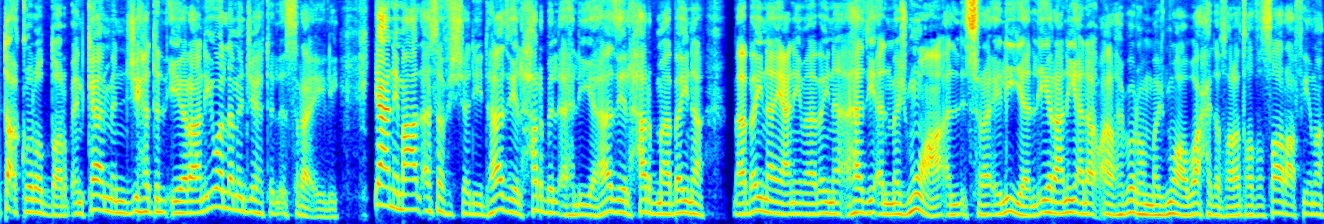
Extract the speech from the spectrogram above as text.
تأكل الضرب إن كان من جهة الإيراني ولا من جهة الإسرائيلي. يعني مع الأسف الشديد هذه الحرب الأهلية هذه الحرب ما بين ما بين يعني ما بين هذه المجموعة الإسرائيلية الإيرانية أنا أعتبرهم مجموعة واحدة صارت تتصارع فيما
